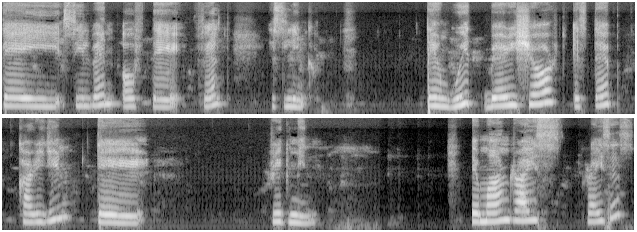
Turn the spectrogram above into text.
the silver of the felt sling. Then with very short step carrying the rigmin. The man rise, rises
